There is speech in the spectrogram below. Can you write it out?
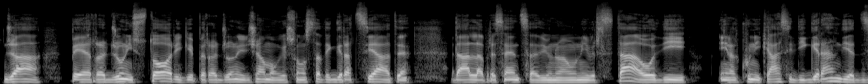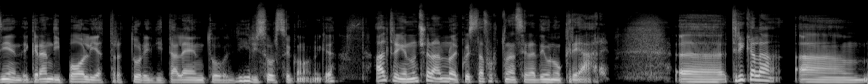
già per ragioni storiche, per ragioni diciamo che sono state graziate dalla presenza di una università o di in alcuni casi di grandi aziende, grandi poli attrattori di talento, di risorse economiche, altri che non ce l'hanno e questa fortuna se la devono creare. Uh, Tricala uh,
